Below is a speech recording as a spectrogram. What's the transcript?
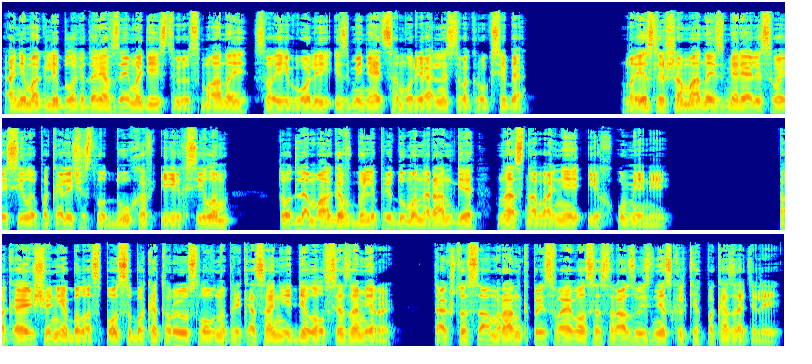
Они могли благодаря взаимодействию с маной, своей волей изменять саму реальность вокруг себя. Но если шаманы измеряли свои силы по количеству духов и их силам, то для магов были придуманы ранги на основании их умений. Пока еще не было способа, который условно при касании делал все замеры, так что сам ранг присваивался сразу из нескольких показателей.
